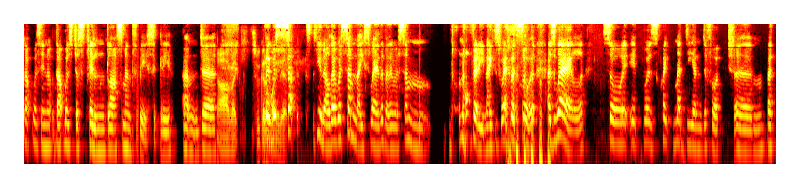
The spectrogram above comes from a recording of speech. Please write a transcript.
That was in that was just filmed last month, basically, and uh, All right. So we've got a there while was yet. some, you know there was some nice weather, but there was some not very nice weather so as well. So it was quite muddy underfoot. Um, but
